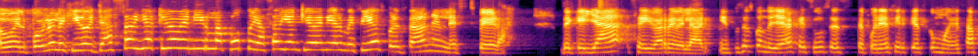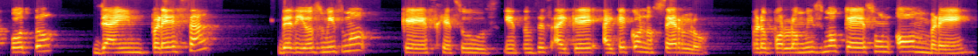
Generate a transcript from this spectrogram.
o el pueblo elegido ya sabía que iba a venir la foto, ya sabían que iba a venir el Mesías, pero estaban en la espera de que ya se iba a revelar. Y entonces cuando llega Jesús, se podría decir que es como esa foto ya impresa de Dios mismo, que es Jesús. Y entonces hay que, hay que conocerlo. Pero por lo mismo que es un hombre,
